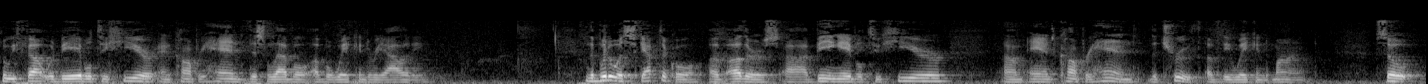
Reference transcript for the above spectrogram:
who he felt would be able to hear and comprehend this level of awakened reality. The Buddha was skeptical of others uh, being able to hear um, and comprehend the truth of the awakened mind. So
